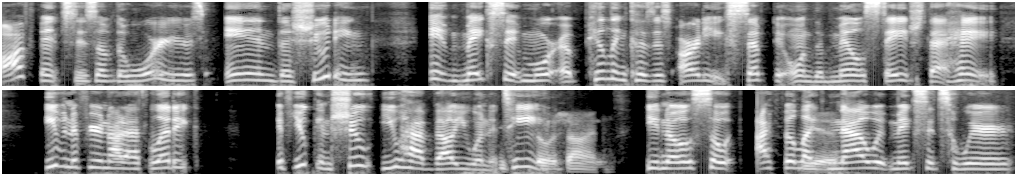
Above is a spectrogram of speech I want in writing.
offenses of the Warriors and the shooting, it makes it more appealing because it's already accepted on the male stage that hey, even if you're not athletic, if you can shoot, you have value in a team. You know, so I feel like yeah. now it makes it to where,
